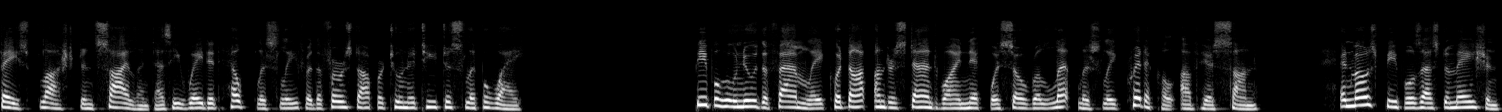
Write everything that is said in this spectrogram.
face flushed and silent as he waited helplessly for the first opportunity to slip away. People who knew the family could not understand why Nick was so relentlessly critical of his son. In most people's estimation,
